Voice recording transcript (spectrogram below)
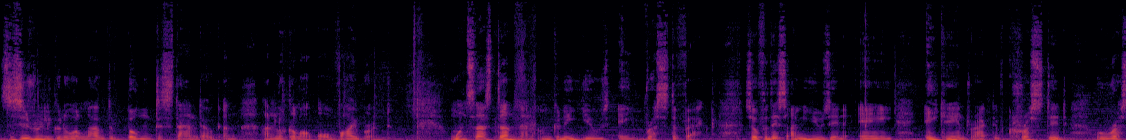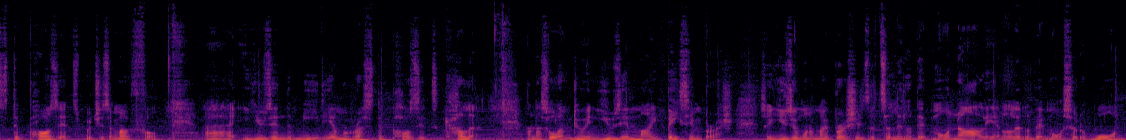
So this is really going to allow the bone to stand out and, and look a lot more vibrant. Once that's done then, I'm going to use a rust effect. So for this, I'm using a AK Interactive Crusted Rust Deposits, which is a mouthful, uh, using the medium rust deposits color. And that's all I'm doing, using my basing brush. So using one of my brushes that's a little bit more gnarly and a little bit more sort of worn.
